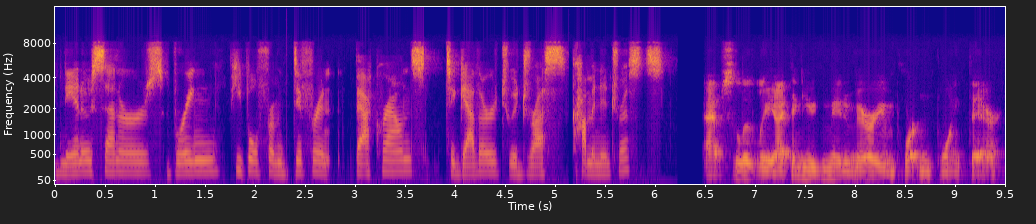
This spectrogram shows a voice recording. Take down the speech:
nano centers bring people from different backgrounds together to address common interests? Absolutely. I think you made a very important point there.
